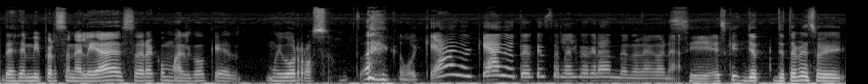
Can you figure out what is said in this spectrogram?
desde mi personalidad eso era como algo que muy borroso. como, ¿qué hago? ¿Qué hago? Tengo que hacerle algo grande, no le hago nada. Sí, es que yo, yo también soy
